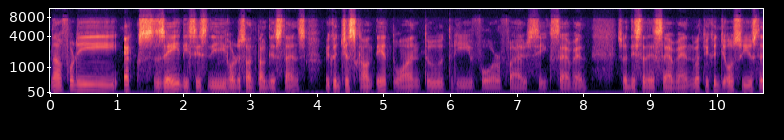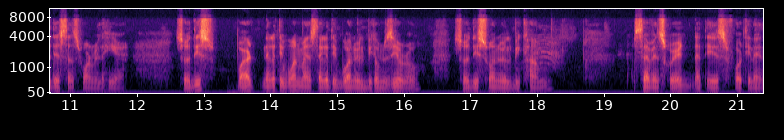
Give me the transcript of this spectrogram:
Now for the xz, this is the horizontal distance. We could just count it. 1, 2, 3, 4, 5, 6, 7. So distance is 7. But we could also use the distance formula here. So this part, negative 1 minus negative 1 will become 0. So this one will become 7 squared, that is 49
